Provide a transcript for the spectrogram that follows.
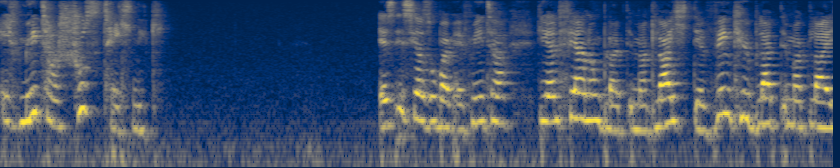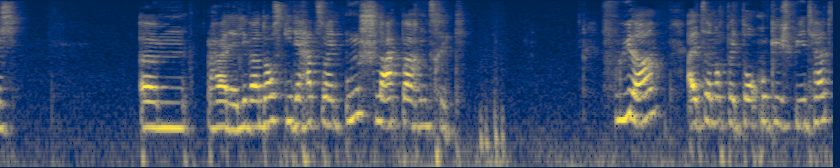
Elfmeter-Schusstechnik. Es ist ja so beim Elfmeter, die Entfernung bleibt immer gleich, der Winkel bleibt immer gleich. Ähm, ah, der Lewandowski, der hat so einen unschlagbaren Trick. Früher, als er noch bei Dortmund gespielt hat,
